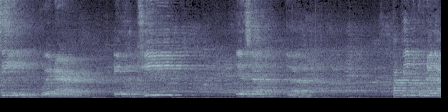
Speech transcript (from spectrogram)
C winner in G is uh, uh, Papin Armenia.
